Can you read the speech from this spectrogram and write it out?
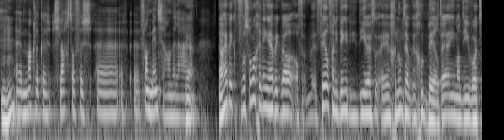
Mhm. Uh, makkelijke slachtoffers van mensenhandelaren. Ja. Nou heb ik voor sommige dingen heb ik wel, of veel van die dingen die, die u heeft genoemd, heb ik een goed beeld. Hè? Iemand die wordt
